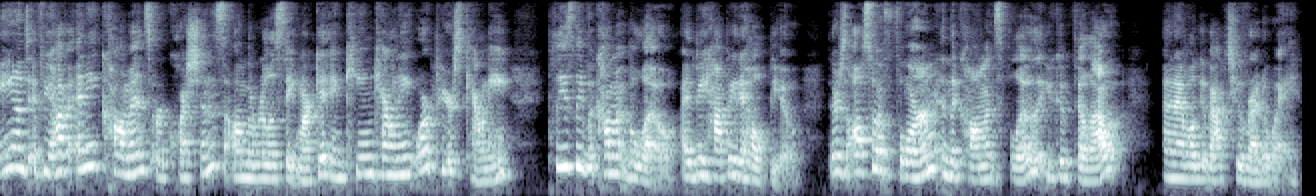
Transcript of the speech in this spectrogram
And if you have any comments or questions on the real estate market in King County or Pierce County, please leave a comment below. I'd be happy to help you. There's also a form in the comments below that you can fill out and I will get back to you right away.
